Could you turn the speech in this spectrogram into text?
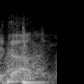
Me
